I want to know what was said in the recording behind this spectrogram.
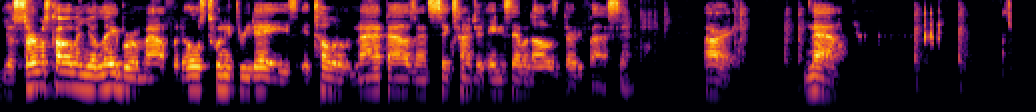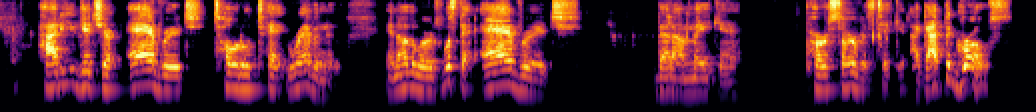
your service call and your labor amount for those 23 days, it totaled $9,687.35. All right. Now, how do you get your average total tech revenue? In other words, what's the average that I'm making per service ticket? I got the gross.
